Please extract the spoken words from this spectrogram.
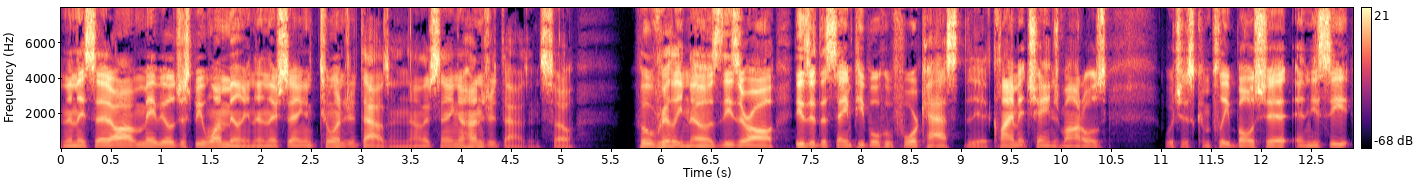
and then they said, "Oh, maybe it'll just be one million. Then they're saying two hundred thousand. Now they're saying hundred thousand. So, who really knows? These are all these are the same people who forecast the climate change models, which is complete bullshit. And you see,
